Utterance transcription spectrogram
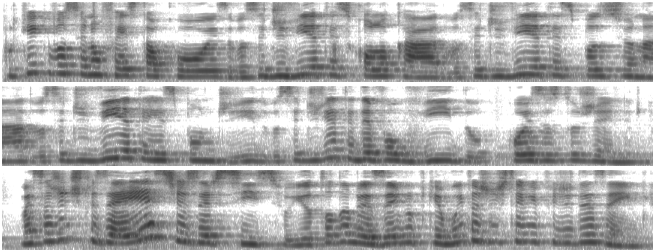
por que, que você não fez tal coisa? Você devia ter se colocado, você devia ter se posicionado, você devia ter respondido, você devia ter devolvido, coisas do gênero. Mas se a gente fizer este exercício, e eu tô dando exemplo porque muita gente tem me pedido exemplo,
